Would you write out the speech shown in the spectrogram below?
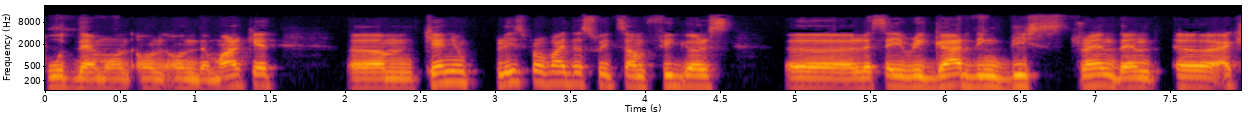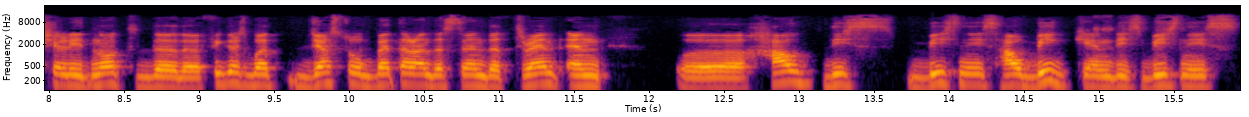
put them on on on the market. Um, can you please provide us with some figures let's say regarding this trend and uh, actually not the, the figures but just to better understand the trend and uh, how this business how big can this business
